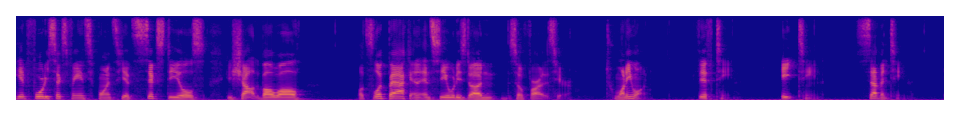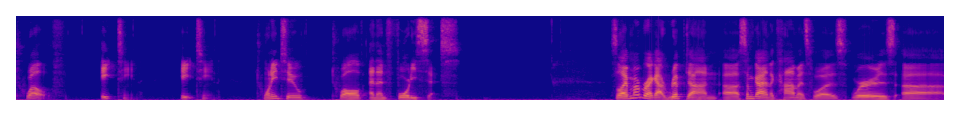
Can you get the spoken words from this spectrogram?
He had 46 fantasy points. He had six steals. He shot the ball well. Let's look back and, and see what he's done so far this year 21, 15, 18, 17, 12, 18, 18, 22, 12, and then 46. So I remember I got ripped on. Uh, some guy in the comments was, "Where is uh,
